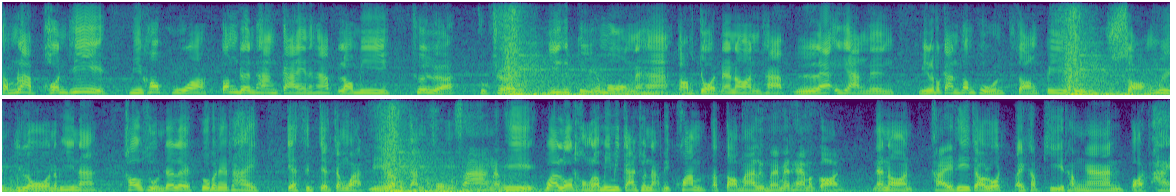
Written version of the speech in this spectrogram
สำหรับคนที่มีครอบครัวต้องเดินทางไกลนะครับ เรามีช่วยเหลือฉุกเฉิน 24 ชั่วโมงนะฮะ ตอบโจทย์แน่นอนครับ และอีกอย่างหนึ่งมีรับประกันซ่อมศูน 2 ปีถึง 20,000 กิโลนะพี่นะ เข้าศูนย์ได้เลยทั่วประเทศไทย 77 จังหวัด มีรับประกันโครงสร้างนะพี่ ว่ารถของเราไม่มีการชนหนักพลิกคว่ำตัดต่อมาหรือไม่ไม่แท้มาก่อน แน่นอน ใครที่จะเอารถไปขับขี่ทำงาน ปลอดภัย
